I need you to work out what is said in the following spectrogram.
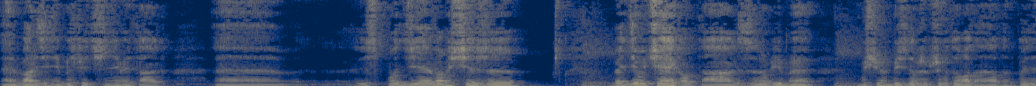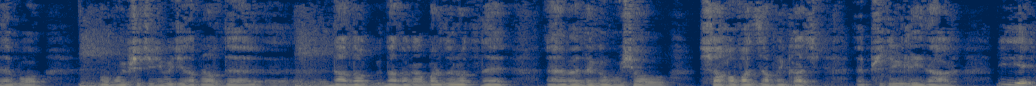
e, bardziej niebezpiecznymi, tak. E, spodziewam się, że będzie uciekał, tak. Zrobimy, musimy być dobrze przygotowani na ten pojedynek, bo, bo mój przeciwnik będzie naprawdę e, na, nog, na nogach bardzo lotny. E, będę go musiał szachować, zamykać e, przy tych linach. I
